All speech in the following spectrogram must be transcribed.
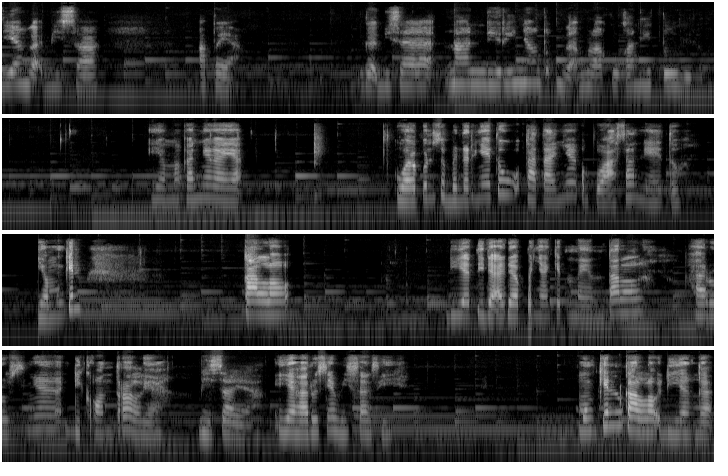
dia nggak bisa apa ya nggak bisa nahan dirinya untuk nggak melakukan itu gitu. Ya makanya kayak walaupun sebenarnya itu katanya kepuasan ya itu. Ya mungkin kalau dia tidak ada penyakit mental harusnya dikontrol ya bisa ya Iya harusnya bisa sih. Mungkin kalau dia nggak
